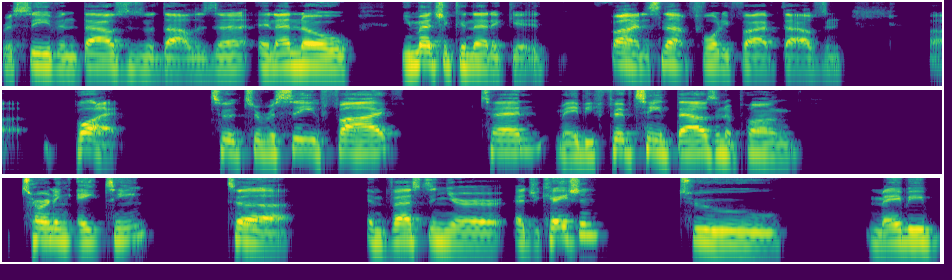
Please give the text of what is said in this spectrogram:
receiving thousands of dollars. And, and I know you mentioned Connecticut. Fine, it's not forty five thousand, uh, but to to receive five, ten, maybe fifteen thousand upon turning eighteen, to invest in your education, to maybe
